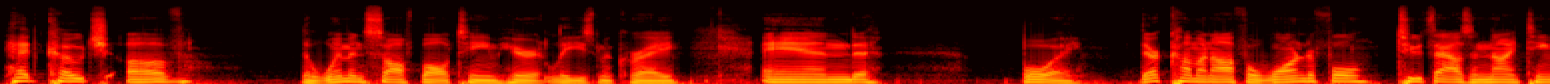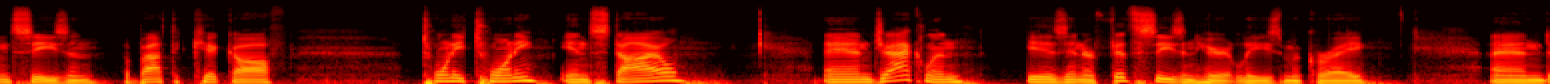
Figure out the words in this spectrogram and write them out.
head coach of the women's softball team here at Lees McRae. And boy, they're coming off a wonderful 2019 season, about to kick off 2020 in style. And Jacqueline is in her fifth season here at Lees McRae and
